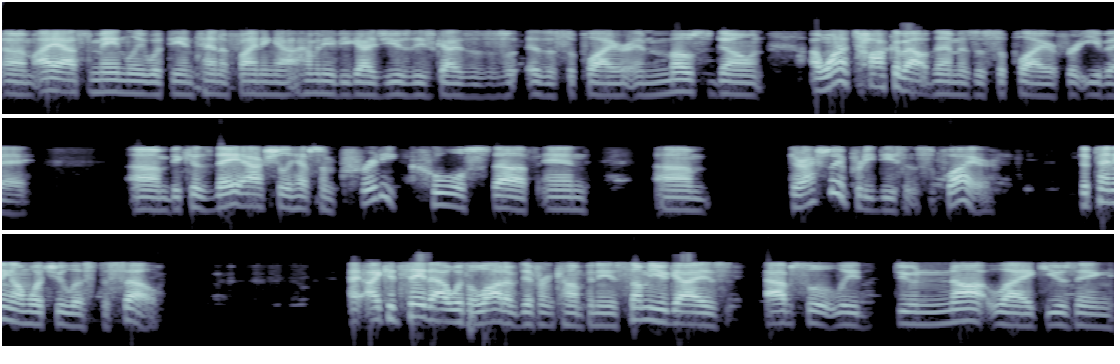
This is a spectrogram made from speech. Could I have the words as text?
um, I asked mainly with the intent of finding out how many of you guys use these guys as, as a supplier, and most don't. I want to talk about them as a supplier for eBay um, because they actually have some pretty cool stuff, and um, they're actually a pretty decent supplier, depending on what you list to sell. I, I could say that with a lot of different companies. Some of you guys absolutely do not like using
